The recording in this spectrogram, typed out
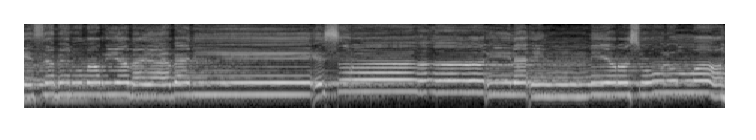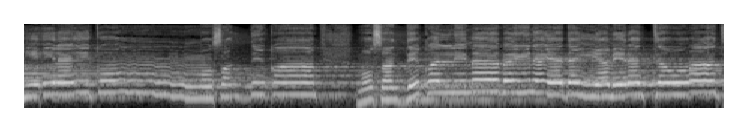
عيسى ابن مريم يا بني إسرائيل إني رسول الله إليكم مصدقا مصدقا لما بين يدي من التوراة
